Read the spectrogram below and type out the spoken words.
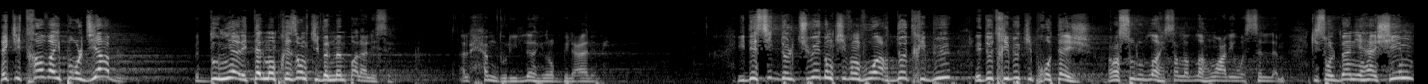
et qu'ils travaillent pour le diable, dunya elle est tellement présente qu'ils veulent même pas la laisser. Alhamdulillahi rabbil alamin. Ils décident de le tuer, donc ils vont voir deux tribus, les deux tribus qui protègent Rasulullah sallallahu alayhi wa qui sont le Bani Hashim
